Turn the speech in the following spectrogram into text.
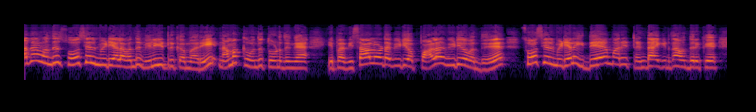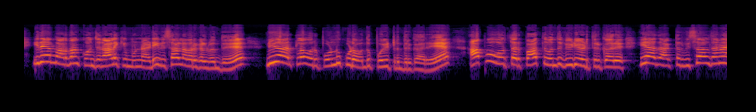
அதை வந்து சோசியல் மீடியால வந்து சொல்லிட்டு இருக்க மாதிரி நமக்கு வந்து தோணுதுங்க. இப்ப விசாலோட வீடியோ பல வீடியோ வந்து சோசியல் மீடியால இதே மாதிரி ட்ரெண்ட் ஆகிட்டு தான் வந்திருக்கு. இதே மாதிரி தான் கொஞ்ச நாளைக்கு முன்னாடி விசால் அவர்கள் வந்து நியூயார்க்ல ஒரு பொண்ணு கூட வந்து போயிட்டு இருந்திருக்காரு. அப்போ ஒருத்தர் பார்த்து வந்து வீடியோ எடுத்திருக்காரு. ஏ அது ஆக்டர் விசால் தானே?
